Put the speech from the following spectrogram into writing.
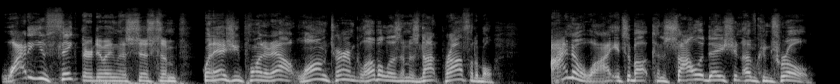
why do you think they're doing this system when, as you pointed out, long-term globalism is not profitable? I know why. It's about consolidation of control.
